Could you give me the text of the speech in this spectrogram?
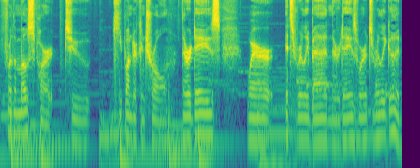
for the most part to keep under control. There are days where it's really bad, and there are days where it's really good.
